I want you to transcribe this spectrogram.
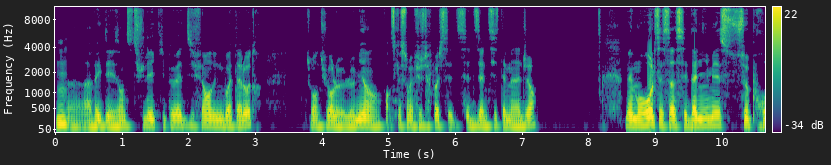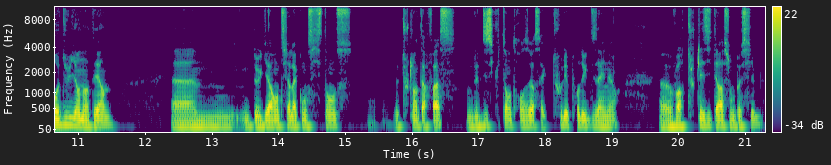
mmh. euh, avec des intitulés qui peuvent être différents d'une boîte à l'autre. Je toujours le, le, mien, enfin, que sur ma fiche de poste, c'est Design System Manager. Mais mon rôle, c'est ça, c'est d'animer ce produit en interne, euh, de garantir la consistance de toute l'interface, de discuter en transverse avec tous les product designers, euh, voir toutes les itérations possibles,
